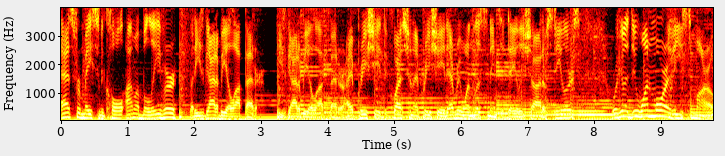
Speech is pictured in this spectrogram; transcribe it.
as for Mason Cole, I'm a believer, but he's got to be a lot better. He's got to be a lot better. I appreciate the question. I appreciate everyone listening to Daily Shot of Steelers. We're going to do one more of these tomorrow.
